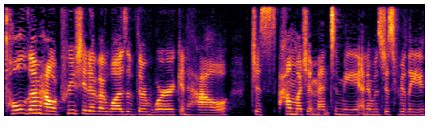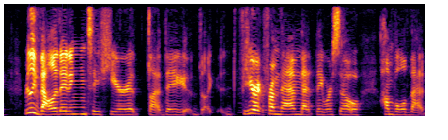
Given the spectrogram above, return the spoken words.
told them how appreciative I was of their work and how just how much it meant to me and it was just really really validating to hear that they like hear it from them that they were so humbled that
